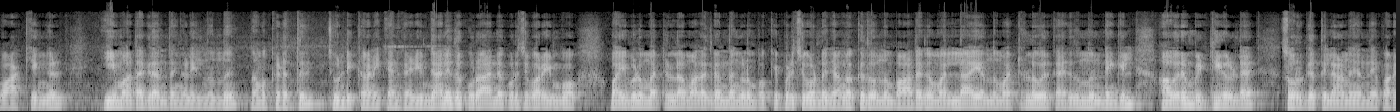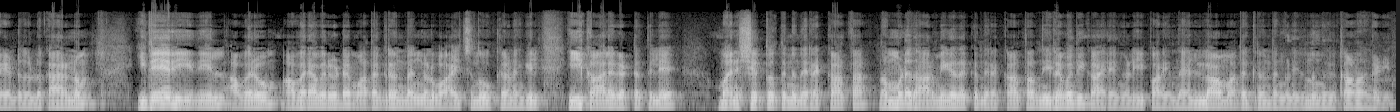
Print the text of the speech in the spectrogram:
വാക്യങ്ങൾ ഈ മതഗ്രന്ഥങ്ങളിൽ നിന്ന് നമുക്കെടുത്ത് ചൂണ്ടിക്കാണിക്കാൻ കഴിയും. ഞാനിത് ഖുറാനെ കുറിച്ച് പറയുമ്പോൾ ബൈബിളും മറ്റുള്ള മതഗ്രന്ഥങ്ങളും പൊക്കിപ്പിടിച്ചുകൊണ്ട് ഞങ്ങൾക്കിതൊന്നും ബാധകമല്ല എന്ന് മറ്റുള്ളവർ കരുതുന്നുണ്ടെങ്കിൽ അവരും വിഡ്ഢികളുടെ സ്വർഗത്തിലാണ് എന്നേ പറയേണ്ടതുള്ളൂ. കാരണം ഇതേ രീതിയിൽ അവരും അവരവരുടെ മതഗ്രന്ഥങ്ങൾ വായിച്ചു നോക്കുകയാണെങ്കിൽ ഈ കാലഘട്ടത്തിലെ മനുഷ്യത്വത്തിന് നിരക്കാത്ത നമ്മുടെ ധാർമ്മികതയ്ക്ക് നിരക്കാത്ത നിരവധി കാര്യങ്ങൾ ഈ പറയുന്ന എല്ലാ മതഗ്രന്ഥങ്ങളിലും നിങ്ങൾക്ക് കാണാൻ കഴിയും.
